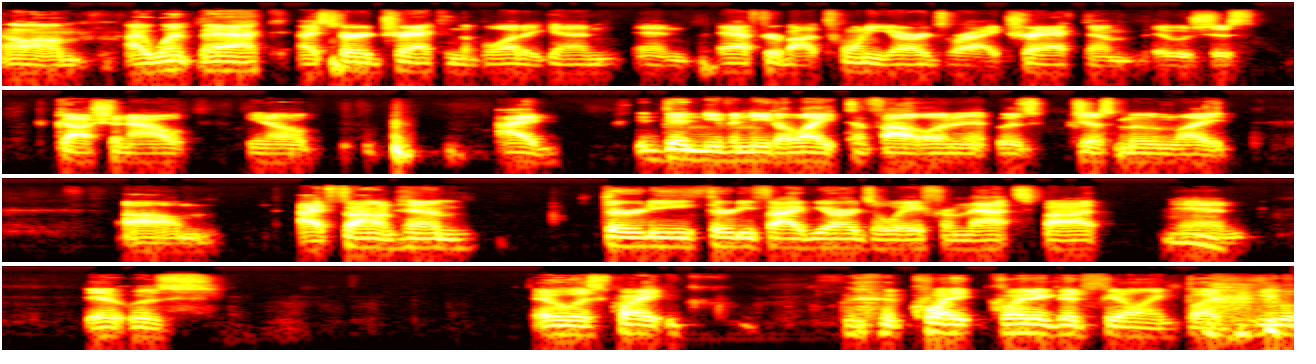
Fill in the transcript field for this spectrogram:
um, I went back, I started tracking the blood again, and after about 20 yards where I tracked him, it was just gushing out. You know, I didn't even need a light to follow, and it was just moonlight. Um, I found him 30, 35 yards away from that spot. Mm. And it was, it was quite, quite, quite a good feeling. But he,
